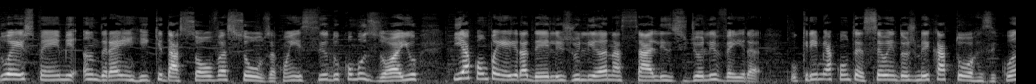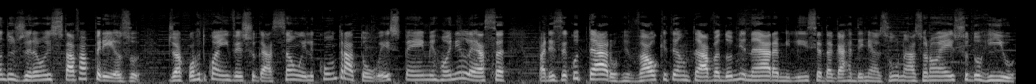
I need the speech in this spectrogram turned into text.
do ex-PM André Henrique da Solva Souza, conhecido como Zóio, e a companheira dele, Juliana Sales de Oliveira. O crime aconteceu em 2014, quando Girão estava preso. De acordo com a investigação, ele contratou o ex-PM Rony Lessa para executar o rival que tentava dominar a milícia da Gardenia Azul na zona oeste do Rio.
